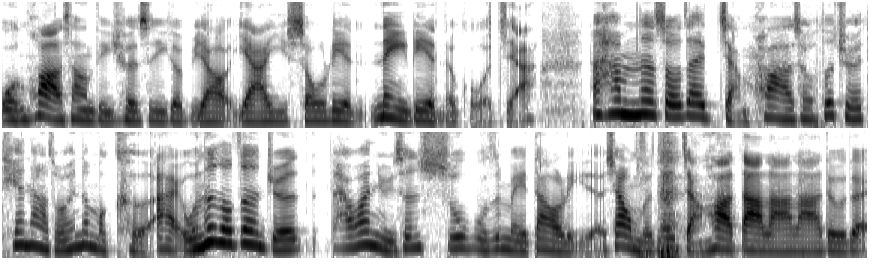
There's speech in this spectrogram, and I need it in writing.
文化上的确是一个比较压抑、收敛、内敛的国家。那他们那时候在讲话的时候，都觉得天哪，怎么会那么可爱？我那时候真的觉得台湾女生输不是没道理的。像我们这讲话大拉拉，对不对？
